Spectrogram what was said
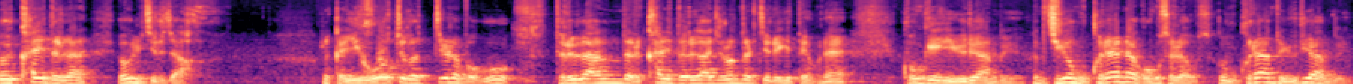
여기 칼이 들어가네. 여기를 찌르자. 그러니까 이것저것 찔러보고 들어가는 데를 칼이 들어가지는 데를 찌르기 때문에 공격이 유리한 거예요. 근데 지금 우크라이나가 공격을 하고 있어. 그럼 우크라이나도 유리한 거예요.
